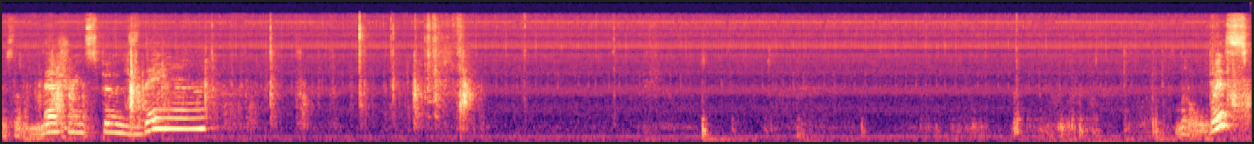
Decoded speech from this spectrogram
There's little measuring spoons there. Little whisk.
